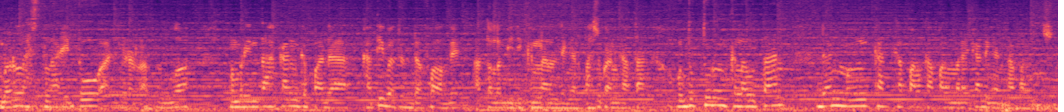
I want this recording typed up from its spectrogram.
Barulah setelah itu Admiral Abdullah memerintahkan kepada Katibatul Dafalde atau lebih dikenal dengan pasukan kata untuk turun ke lautan dan mengikat kapal-kapal mereka dengan kapal musuh.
